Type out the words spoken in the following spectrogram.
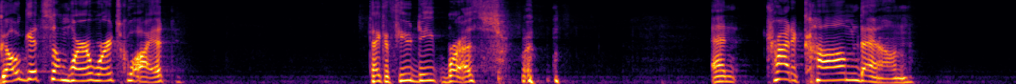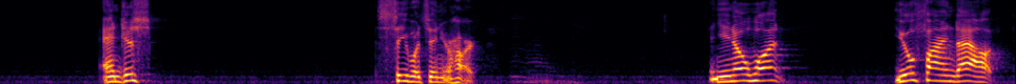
Go get somewhere where it's quiet, take a few deep breaths, and try to calm down and just see what's in your heart. And you know what? You'll find out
